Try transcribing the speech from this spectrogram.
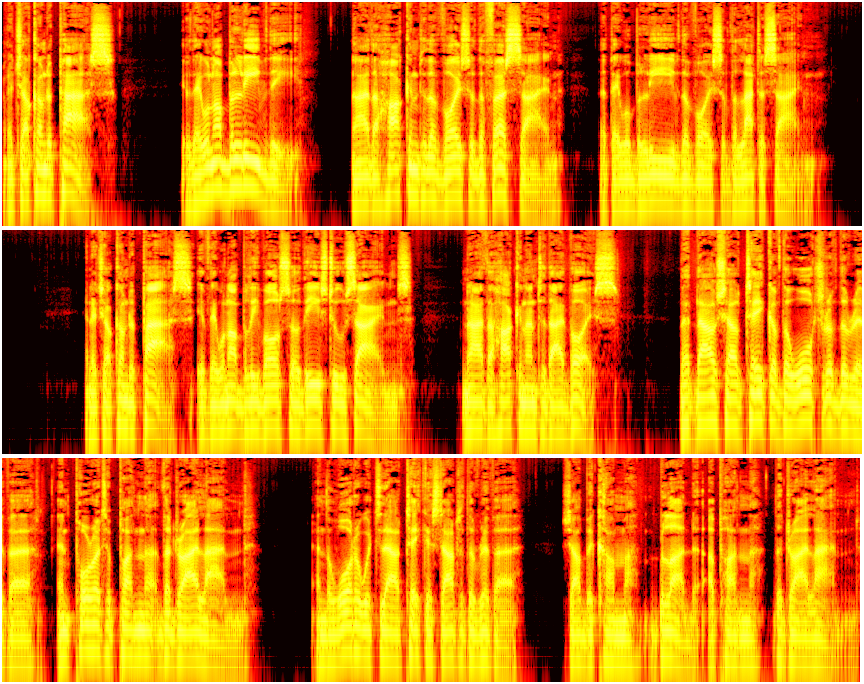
And it shall come to pass, if they will not believe thee, neither hearken to the voice of the first sign, that they will believe the voice of the latter sign. And it shall come to pass, if they will not believe also these two signs, neither hearken unto thy voice, that thou shalt take of the water of the river, and pour it upon the, the dry land, and the water which thou takest out of the river shall become blood upon the dry land.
